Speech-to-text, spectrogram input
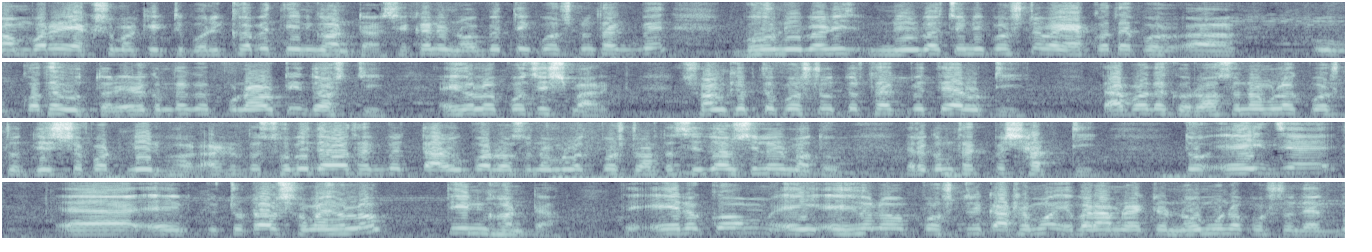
নম্বরের একশো মার্কের একটি পরীক্ষা হবে, তিন ঘণ্টা। সেখানে নৈবেত্তিক প্রশ্ন থাকবে, বহু নির্বাচনী নির্বাচনী প্রশ্ন এবং এক কথায় কথায় উত্তর। এরকম থাকবে পনেরোটি, দশটি। এই হলো পঁচিশ মার্ক সংক্ষিপ্ত প্রশ্ন উত্তর থাকবে তেরোটি। তারপর দেখো, রচনামূলক প্রশ্ন, দৃশ্যপট নির্ভর। আর একটা ছবি দেওয়া থাকবে, তার উপর রচনামূলক প্রশ্ন, অর্থাৎ সৃজনশীলের মতো। এরকম থাকবে ষাটটি। তো এই যে এই টোটাল সময় হলো তিন ঘণ্টা। তো এরকম এই এই হলো প্রশ্নের কাঠামো। এবার আমরা একটা নমুনা প্রশ্ন দেখব।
